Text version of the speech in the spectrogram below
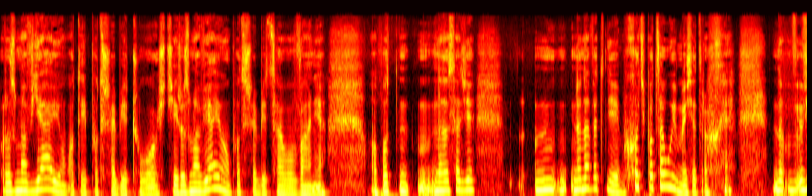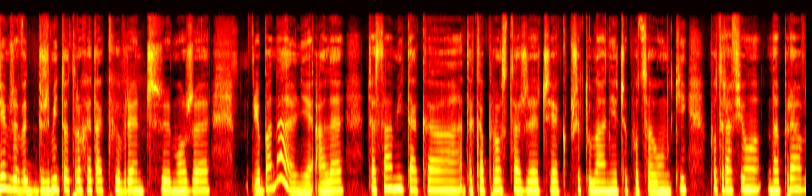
rozmawiają o tej potrzebie czułości, rozmawiają o potrzebie całowania? O na zasadzie no nawet nie wiem, choć pocałujmy się trochę. No, wiem, że brzmi to trochę tak wręcz może banalnie, ale czasami taka, taka prosta rzecz jak przytulanie czy pocałunki potrafią naprawdę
